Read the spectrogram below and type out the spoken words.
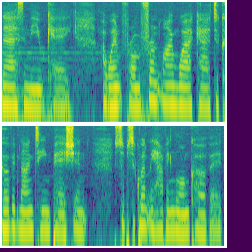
nurse in the UK. I went from frontline worker to COVID 19 patient, subsequently having long COVID.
